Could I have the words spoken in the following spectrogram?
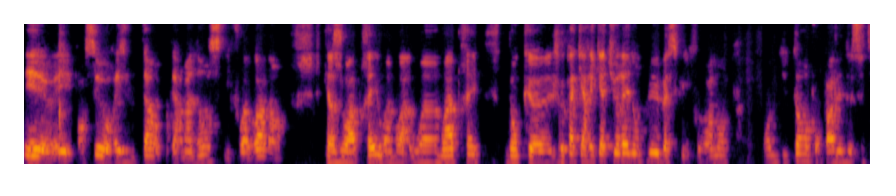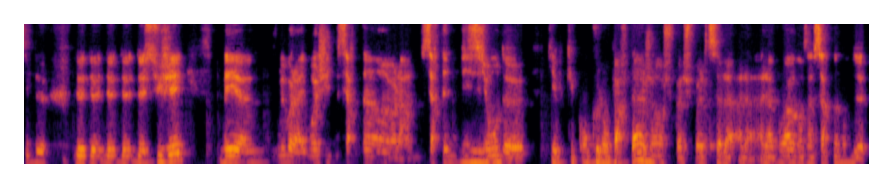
et, euh, et, penser aux résultats en permanence qu'il faut avoir dans 15 jours après ou un mois ou un mois après. Donc euh, je veux pas caricaturer non plus parce qu'il faut vraiment prendre du temps pour parler de ce type de de de de, de, sujet. Mais euh, mais voilà, moi j'ai une certaine voilà une certaine vision de que l'on partage. Hein. Je suis pas, je suis pas le seul à, l'avoir dans un certain nombre de,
